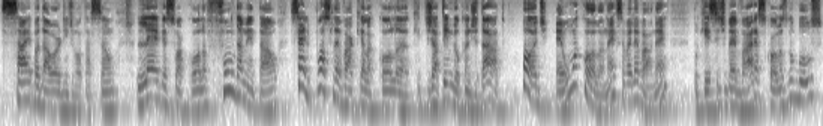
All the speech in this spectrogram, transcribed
saiba da ordem de votação, leve a sua cola, fundamental. Sério, posso levar aquela cola que já tem meu candidato? Pode, é uma cola, né, que você vai levar, né? Porque se tiver várias colas no bolso,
